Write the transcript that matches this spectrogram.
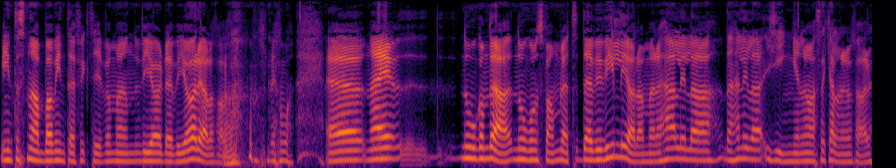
Vi är inte snabba, vi är inte effektiva, men vi gör det vi gör i alla fall. Det var, eh, nej, nog om det, nog om svamlet. Det vi vill göra med det här lilla, den här lilla jingeln, eller vad man ska kalla den för,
